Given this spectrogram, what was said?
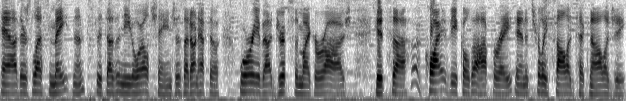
uh, there's less maintenance, it doesn't need oil changes, I don't have to worry about drips in my garage. It's a quiet vehicle to operate and it's really solid technology.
